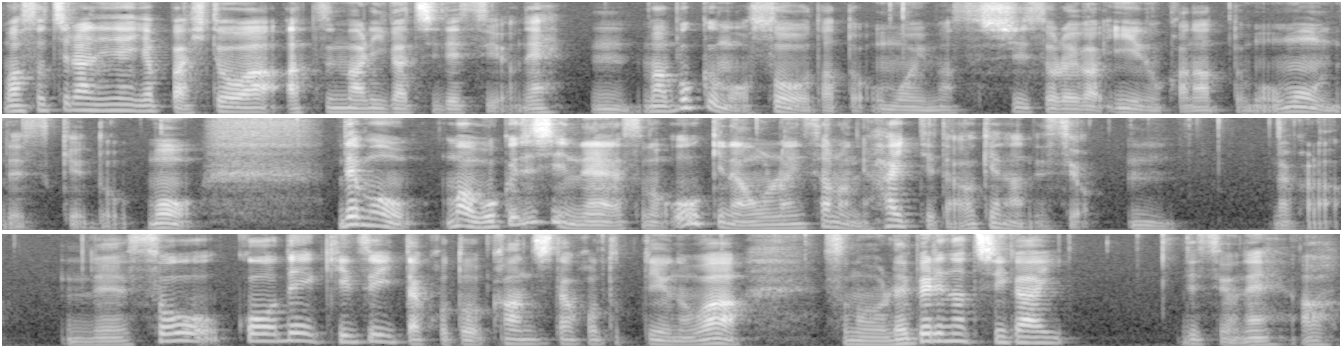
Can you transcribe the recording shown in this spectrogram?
まあそちらにね、やっぱ人は集まりがちですよね。うん。まあ僕もそうだと思いますし、それがいいのかなとも思うんですけども、でも、まあ僕自身ね、その大きなオンラインサロンに入ってたわけなんですよ。うん。だから。で、そこで気づいたこと、感じたことっていうのは、そのレベルの違いですよね。あ、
